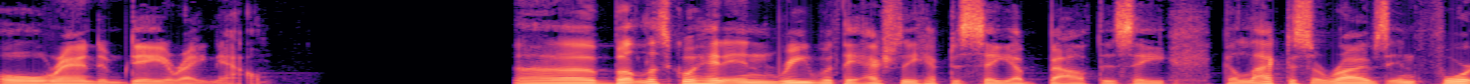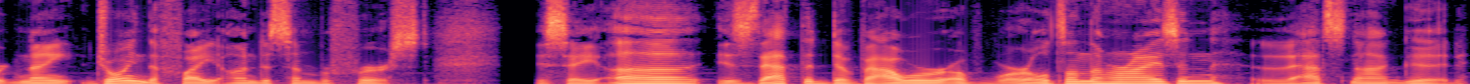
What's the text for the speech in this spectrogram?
old random day right now. Uh, but let's go ahead and read what they actually have to say about this. A Galactus arrives in Fortnite. Join the fight on December 1st. They say, uh, is that the devourer of worlds on the horizon? That's not good.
